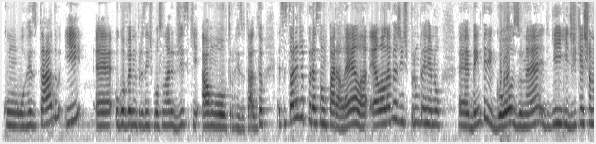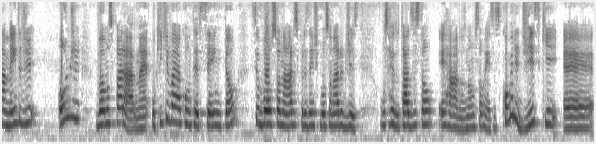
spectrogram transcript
com o resultado e é, o governo do presidente Bolsonaro diz que há um outro resultado. Então, essa história de apuração paralela, ela leva a gente para um terreno é, bem perigoso, né? E, e, de questionamento de onde vamos parar, né? O que, que vai acontecer, então, se o Bolsonaro, se o presidente Bolsonaro diz os resultados estão errados, não são esses. Como ele diz que é,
